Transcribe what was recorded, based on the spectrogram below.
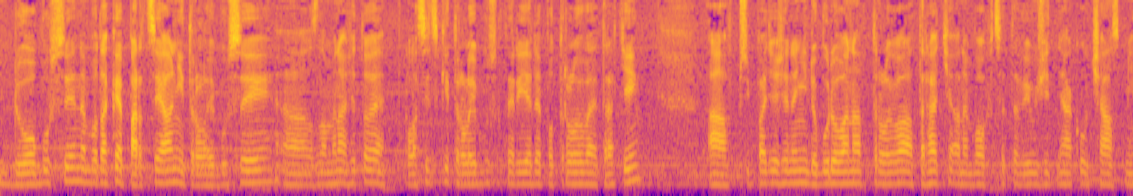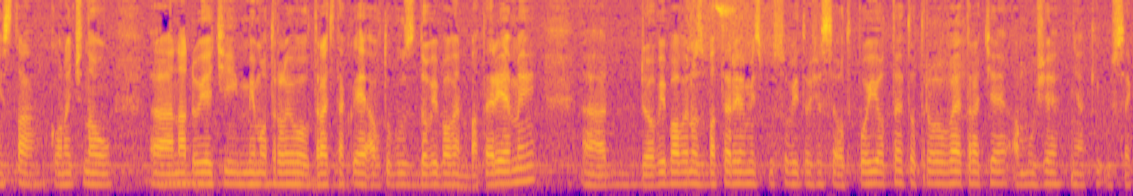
Duobusy nebo také parciální trolejbusy. Znamená, že to je klasický trolejbus, který jede po trolejové trati a v případě, že není dobudovaná trolejová trať anebo chcete využít nějakou část města konečnou eh, na dojetí mimo trolejovou trať, tak je autobus dovybaven bateriemi. Eh, Dovybavenost bateriemi způsobí to, že se odpojí od této trolejové tratě a může nějaký úsek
